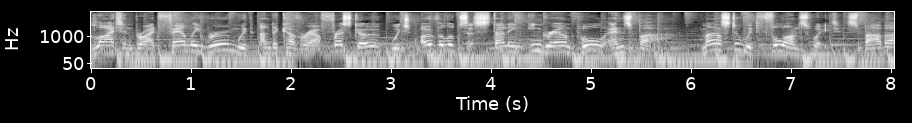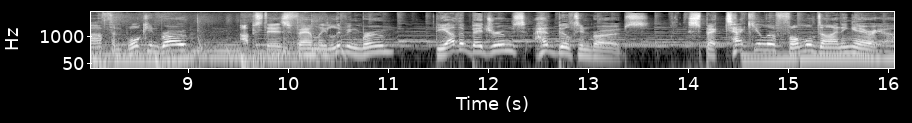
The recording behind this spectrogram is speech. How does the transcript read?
light and bright family room with undercover alfresco which overlooks a stunning in-ground pool and spa, master with full ensuite, spa bath and walk-in robe, upstairs family living room, the other bedrooms have built-in robes, spectacular formal dining area,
